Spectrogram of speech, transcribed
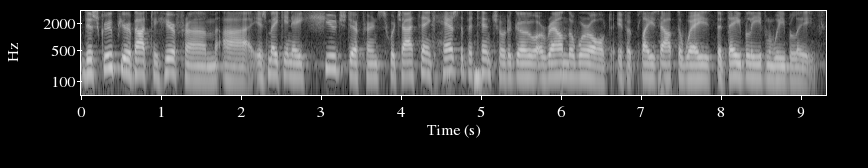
this group you're about to hear from uh, is making a huge difference, which I think has the potential to go around the world if it plays out the way that they believe and we believe.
